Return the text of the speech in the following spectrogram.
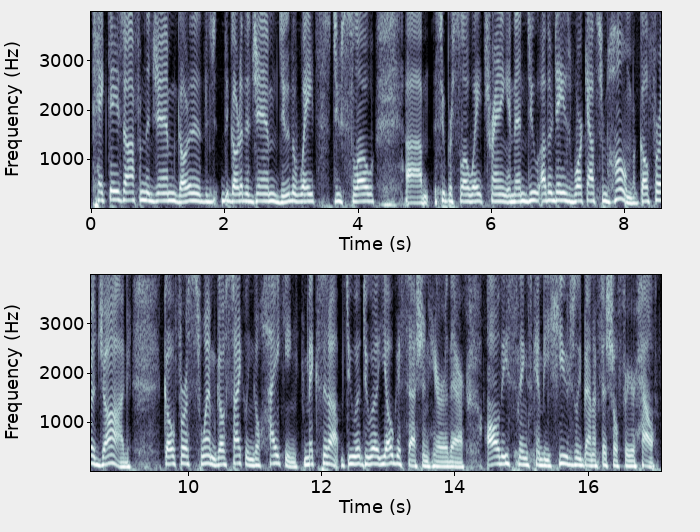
Take days off from the gym. Go to the go to the gym. Do the weights. Do slow, um, super slow weight training, and then do other days workouts from home. Go for a jog. Go for a swim. Go cycling. Go hiking. Mix it up. Do a do a yoga session here or there. All these things can be hugely beneficial for your health.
